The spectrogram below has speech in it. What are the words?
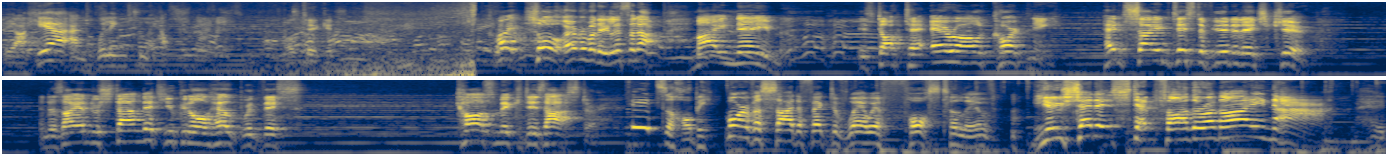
they are here and willing to help. I'll take it. Right, so everybody listen up. My name is Dr. Errol Courtney, head scientist of Unit HQ. And as I understand it, you can all help with this cosmic disaster. It's a hobby. More of a side effect of where we're forced to live. You said it, stepfather of mine! Hey,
